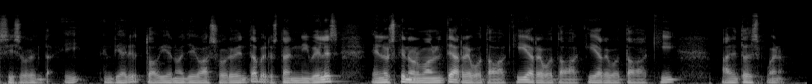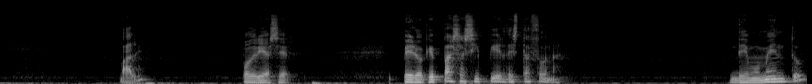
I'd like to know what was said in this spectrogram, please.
sí, sobreventa. Y en diario todavía no ha llegado a sobreventa, pero está en niveles en los que normalmente ha rebotado aquí, ha rebotado aquí, ha rebotado aquí, ¿Vale? Entonces, bueno, ¿vale? Podría ser. Pero ¿qué pasa si pierde esta zona? De momento,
